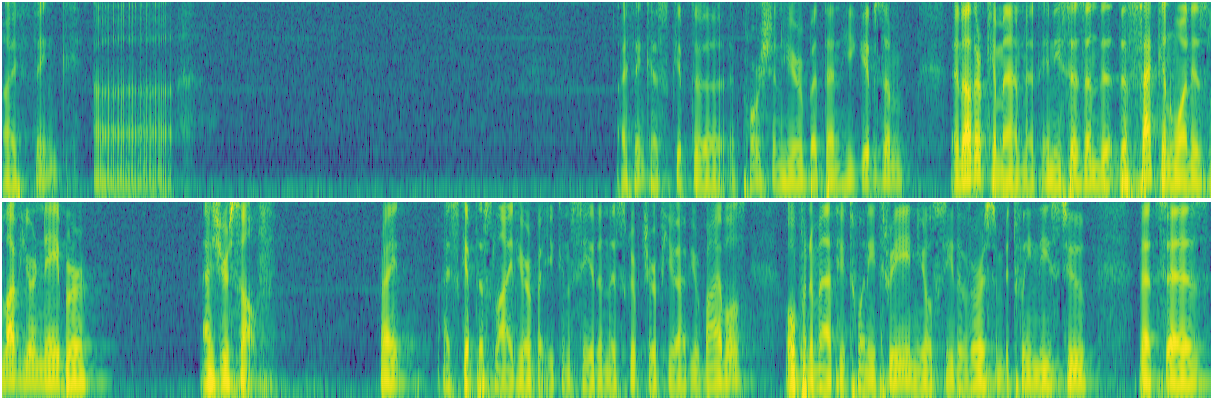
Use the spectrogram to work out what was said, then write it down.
I think. Uh, I think I skipped a, a, portion here, but then he gives them another commandment. And he says, and the, the second one is love your neighbor as yourself. Right? I skipped a slide here, but you can see it in the scripture if you have your Bibles. Open to Matthew 23, and you'll see the verse in between these two that says,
